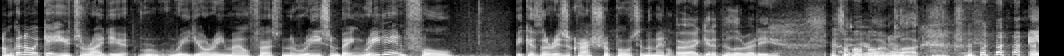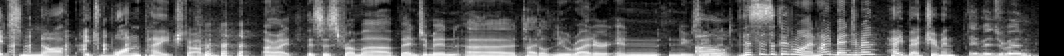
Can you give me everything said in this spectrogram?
I'm going to get you to write you, read your email first, and the reason being, read it in full, because there is a crash report in the middle. All right, get a pillow ready. Set your Oh, alarm no. clock. it's not. It's one page, darling. All right, this is from uh, Benjamin, uh, titled "New Writer in New Zealand." Oh, Zealand." this is a good one. Hi, Benjamin. Hey, Benjamin. Hey, Benjamin.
